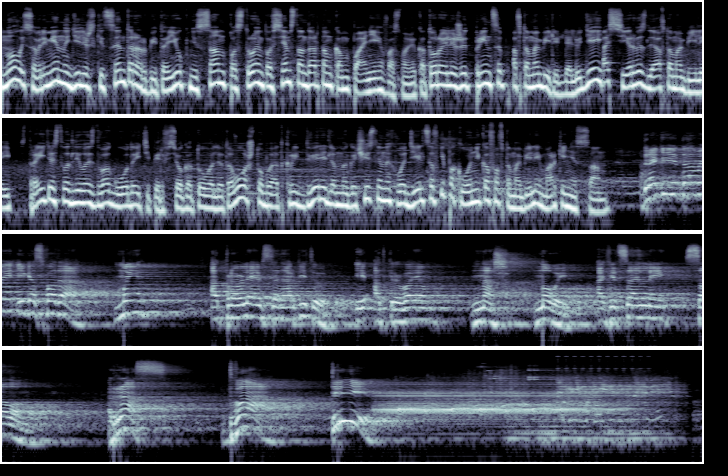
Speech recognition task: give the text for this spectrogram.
Новый современный дилерский центр «Орбита Юг» Nissan построен по всем стандартам компании, в основе которой лежит принцип «автомобили для людей, а сервис для автомобилей». Строительство длилось два года, и теперь все готово для того, чтобы открыть двери для многочисленных владельцев и поклонников автомобилей марки Nissan. Дорогие дамы и господа, мы отправляемся на орбиту и открываем наш новый официальный салон. Раз, два, три!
